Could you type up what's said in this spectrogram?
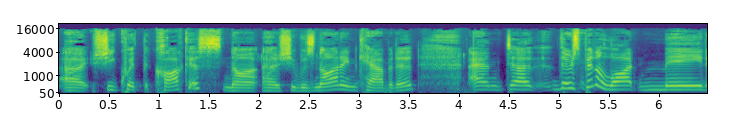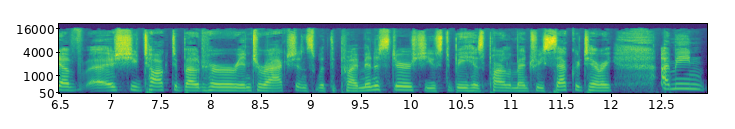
Uh, she quit the caucus. Not uh, she was not in cabinet, and uh, there's been a lot made of. Uh, she talked about her interactions with the prime minister. She used to be his parliamentary secretary. I mean,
